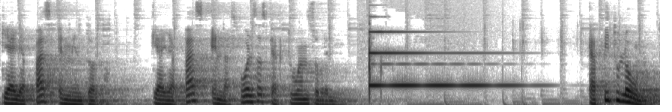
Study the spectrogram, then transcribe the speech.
que haya paz en mi entorno, que haya paz en las fuerzas que actúan sobre mí. Capítulo 1.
